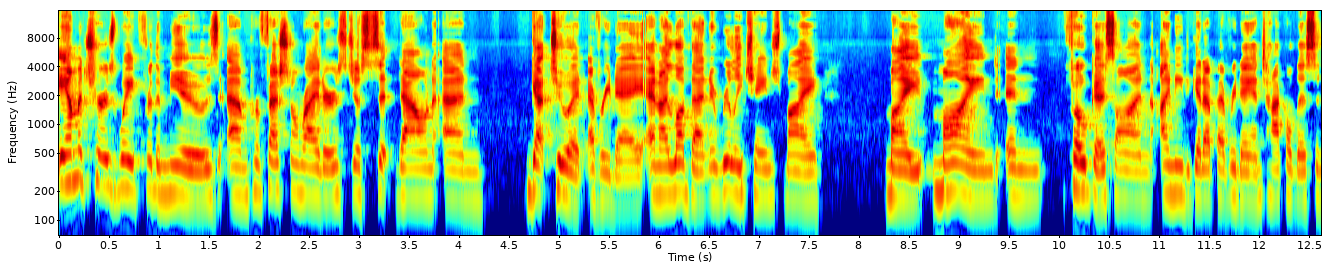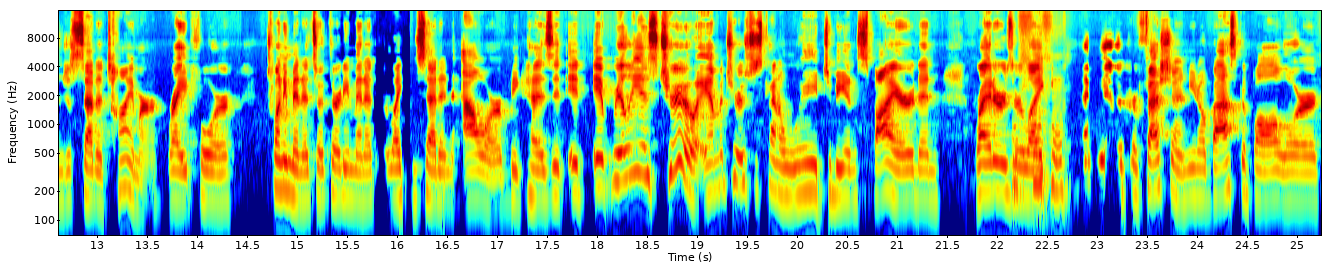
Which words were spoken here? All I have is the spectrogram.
amateurs wait for the muse and professional writers just sit down and get to it every day. And I love that. And it really changed my my mind and focus on I need to get up every day and tackle this and just set a timer, right? For 20 minutes or 30 minutes or like you said an hour because it, it, it really is true amateurs just kind of wait to be inspired and writers are like any other profession you know basketball or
